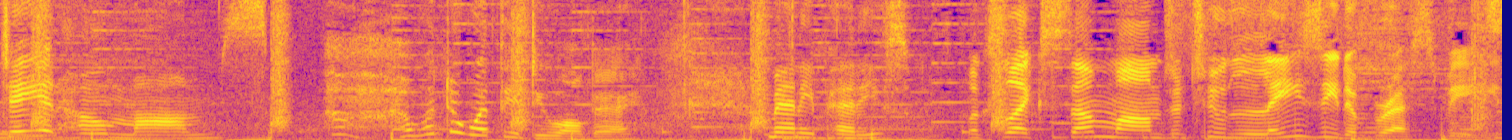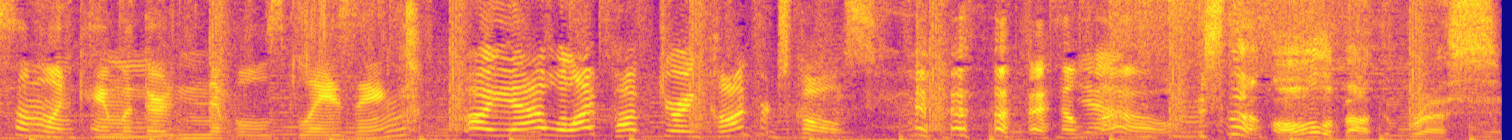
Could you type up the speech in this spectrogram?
Stay-at-home moms. I wonder what they do all day. Mani pedis. Looks like some moms are too lazy to breastfeed. Someone came with their nipples blazing. Oh, yeah? Well, I pup during conference calls. Hello. It's not all about the breasts.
